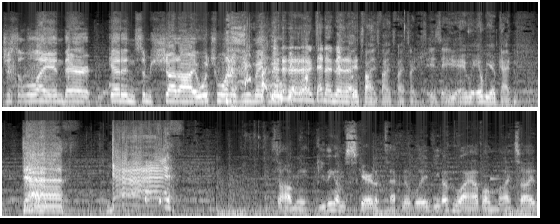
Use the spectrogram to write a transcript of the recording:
just laying there getting some shut eye. Which one of you made No, me no, no, no, no, no, no, no, it's fine, it's fine, it's fine, it's fine. It's, it, it, it'll be okay. death? Death! Tommy, do you think I'm scared of Technoblade? Do you know who I have on my side?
